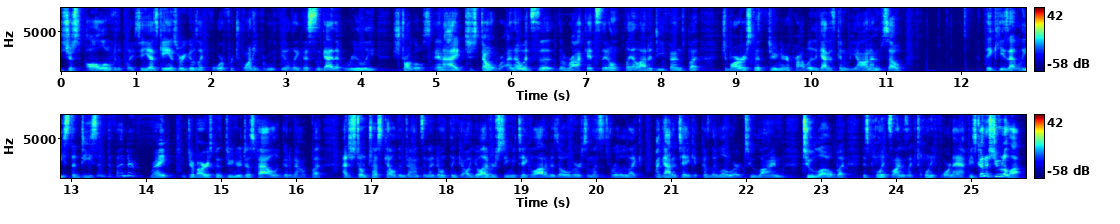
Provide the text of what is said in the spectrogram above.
he's just all over the place. He has games where he goes like four for 20 from the field. Like this is a guy that really struggles. And I just don't, I know it's the, the Rockets. They don't play a lot of defense, but Jabari Smith Jr. probably the guy that's going to be on him. So I think he's at least a decent defender, right? Jabari Smith Jr. does foul a good amount, but I just don't trust Keldon Johnson. I don't think you'll ever see me take a lot of his overs unless it's really like, I got to take it because they lower it too line, too low. But his points line is like 24 and a half. He's to shoot a lot.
